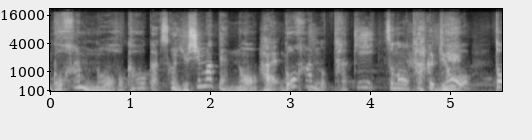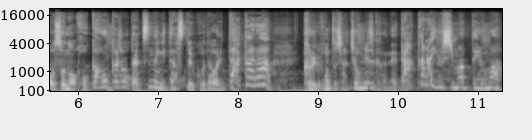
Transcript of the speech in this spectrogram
ご飯のほかほかその湯島店のはい。ご飯の炊きその炊く量とそのほかほか状態を常に出すというこだわりだからこれ本当社長自らねだから湯島店は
